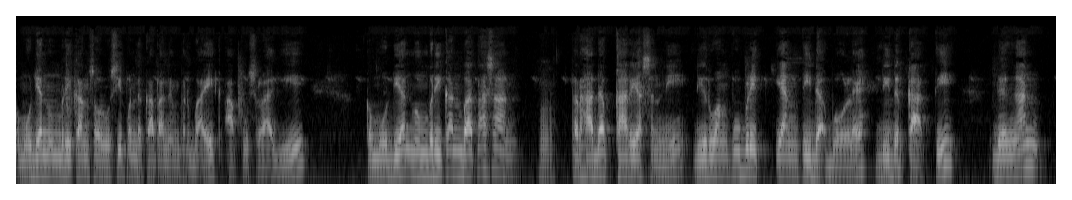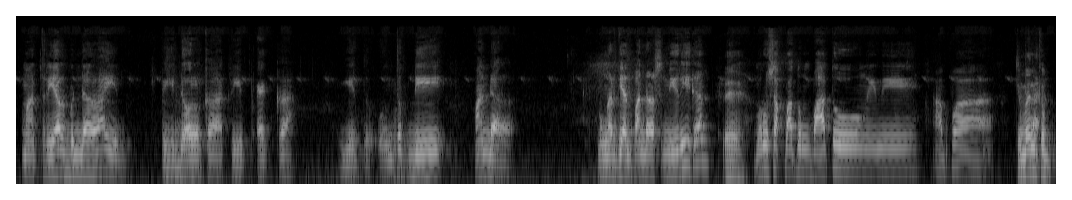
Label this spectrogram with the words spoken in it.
kemudian memberikan solusi pendekatan yang terbaik hapus lagi kemudian memberikan batasan Hmm. terhadap karya seni di ruang publik yang tidak boleh didekati dengan material benda lain. Spidol kah, tip ek kah gitu. Untuk dipandal pengertian pandal sendiri kan Eh, merusak patung-patung ini apa cuman ke-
